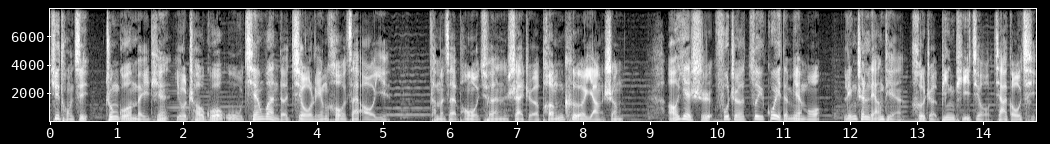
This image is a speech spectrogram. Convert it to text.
据统计。中国每天有超过五千万的九零后在熬夜，他们在朋友圈晒着朋克养生，熬夜时敷着最贵的面膜，凌晨两点喝着冰啤酒加枸杞。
